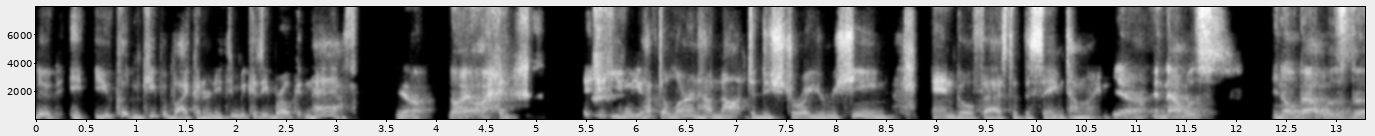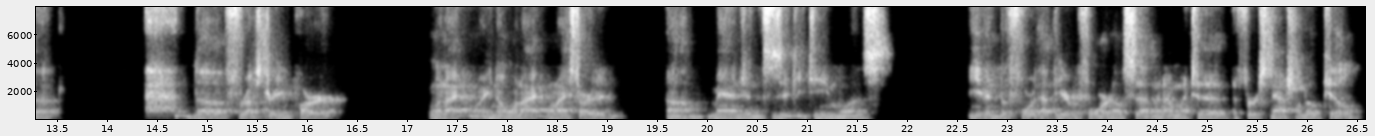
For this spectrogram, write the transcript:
dude, he, you couldn't keep a bike underneath him because he broke it in half. Yeah. No, I, I and, you know, you have to learn how not to destroy your machine and go fast at the same time. Yeah. And that was, you know, that was the the frustrating part when I, you know, when I when I started um, managing the Suzuki team was even before that, the year before in 07, I went to the first national Oak Hill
